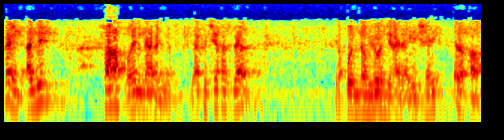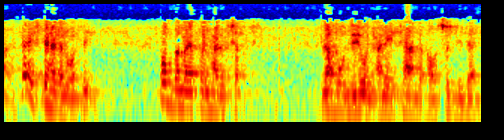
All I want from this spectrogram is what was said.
فإن أذن صرف وإلا لم يصرف لكن شيخ الإسلام يقول أنه يرجع إلى أي شيء؟ إلى القرآن فاجتهد الوصي. ربما يكون هذا الشخص له ديون عليه سابقة وسددت.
